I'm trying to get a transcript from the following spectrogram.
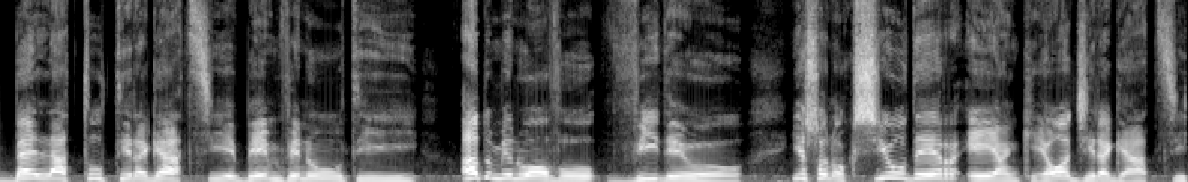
bella a tutti ragazzi e benvenuti ad un mio nuovo video. Io sono Xuder e anche oggi ragazzi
